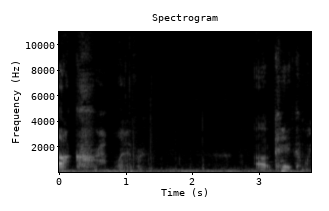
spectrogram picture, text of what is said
oh crap, whatever. Okay, come on.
